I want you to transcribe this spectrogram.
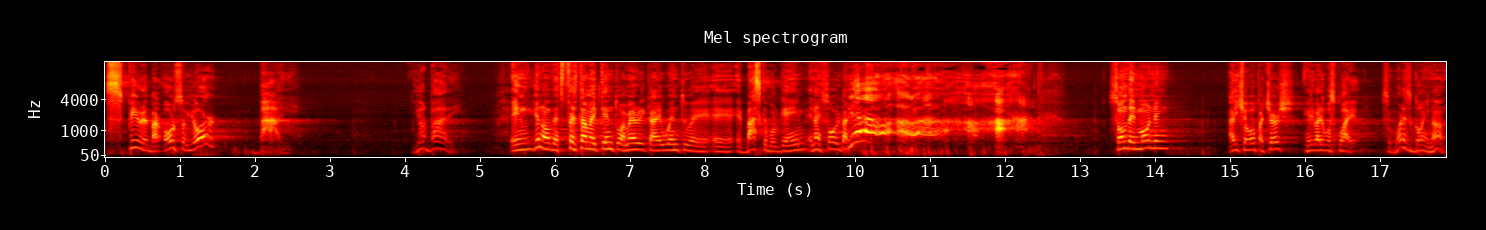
spirit, but also your body. Your body. And you know, the first time I came to America, I went to a, a, a basketball game and I saw everybody, yeah! Sunday morning, I show up at church, everybody was quiet. Said, what is going on?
